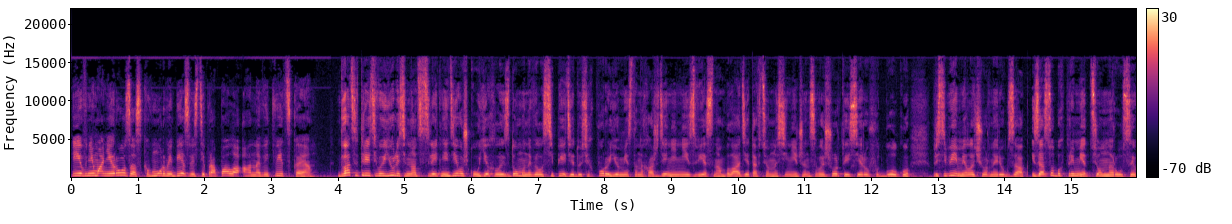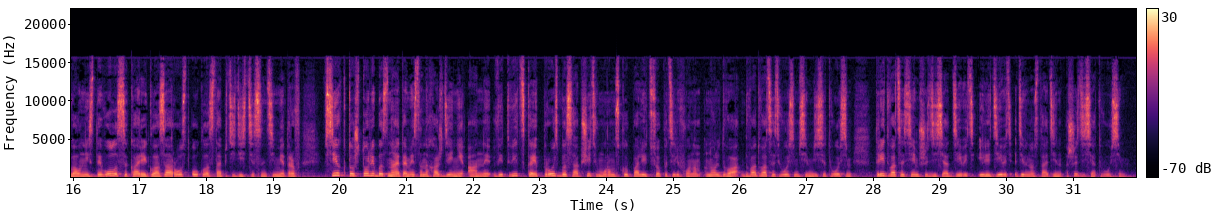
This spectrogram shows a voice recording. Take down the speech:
И, внимание, розыск. В Мурме без вести пропала Анна Витвицкая. 23 июля 17-летняя девушка уехала из дома на велосипеде. До сих пор ее местонахождение неизвестно. Была одета в темно-синие джинсовые шорты и серую футболку. При себе имела черный рюкзак. Из особых примет темно-русые волнистые волосы, карие глаза, рост около 150 сантиметров. Всех, кто что-либо знает о местонахождении Анны Витвицкой, просьба сообщить в Муромскую полицию по телефонам 02 228 78 327 69 или 991 68.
